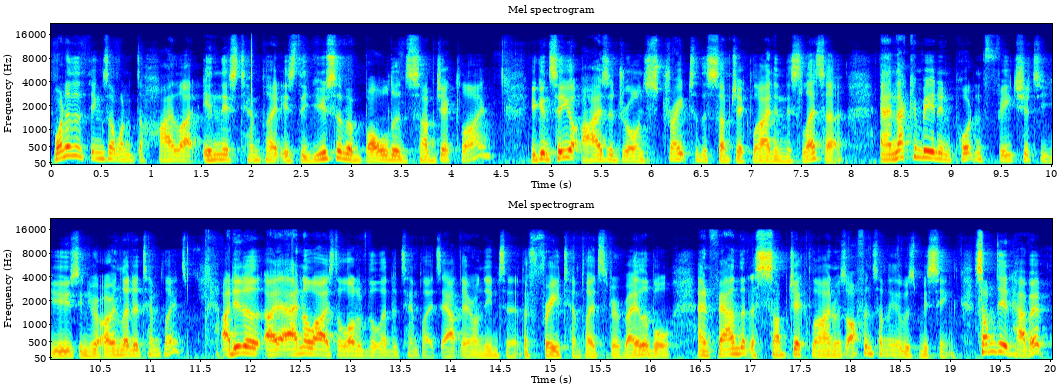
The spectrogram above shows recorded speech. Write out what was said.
One of the things I wanted to highlight in this template is the use of a bolded subject line. You can see your eyes are drawn straight to the subject line in this letter, and that can be an important feature to use in your own letter templates. I did a, I analyzed a lot of the letter templates out there on the internet, the free templates that are available, and found that a subject line was often something that was missing. Some did have it,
